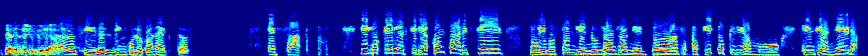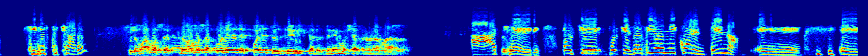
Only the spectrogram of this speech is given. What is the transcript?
de y del vínculo con Héctor. Exacto. Y lo que les quería contar es que tuvimos también un lanzamiento hace poquito que se llamó Quinceañera. ¿Sí lo escucharon? Sí. Lo vamos, a, lo vamos a poner después de tu entrevista, lo tenemos ya programado. Ah, chévere, porque porque esa ha sido mi cuarentena. Eh, eh,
